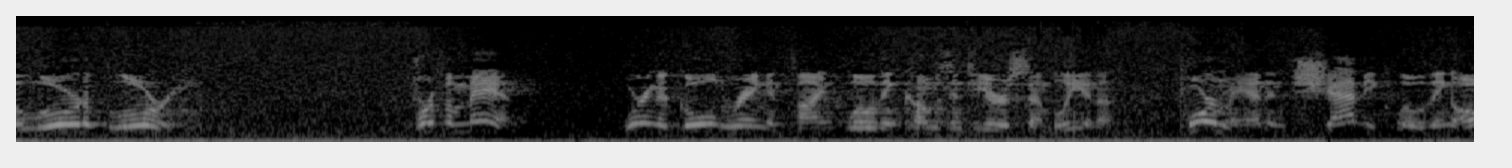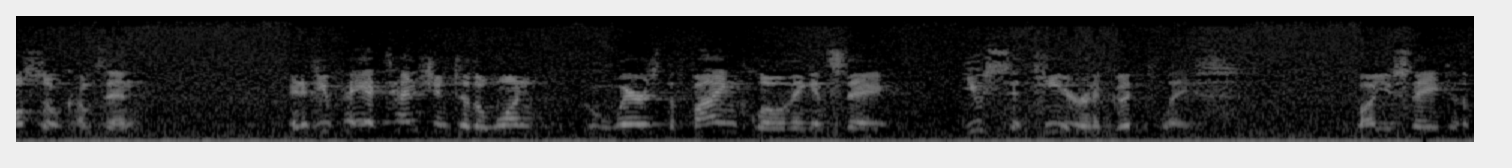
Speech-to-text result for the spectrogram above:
The Lord of glory. For if a man wearing a gold ring and fine clothing comes into your assembly, and a poor man in shabby clothing also comes in, and if you pay attention to the one who wears the fine clothing and say, You sit here in a good place, while you say to the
